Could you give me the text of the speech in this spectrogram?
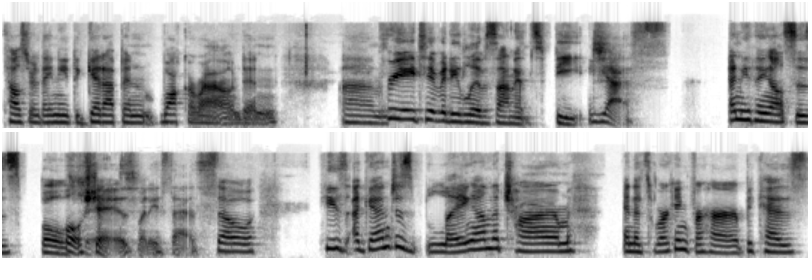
Tells her they need to get up and walk around and um Creativity lives on its feet. yes. Anything else is Bullshit. bullshit is what he says. So he's again just laying on the charm and it's working for her because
